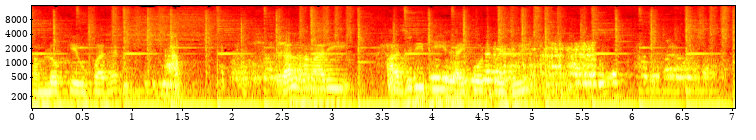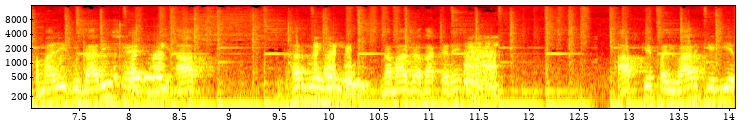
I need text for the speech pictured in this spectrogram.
हम लोग के ऊपर है। कल हमारी हाजिरी भी हाईकोर्ट में हुई। हमारी गुजारिश है कि आप घर में ही नमाज़ अदा करें। आपके परिवार के लिए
